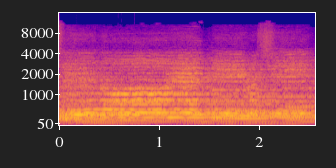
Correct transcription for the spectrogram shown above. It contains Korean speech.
주 너의 피로 지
